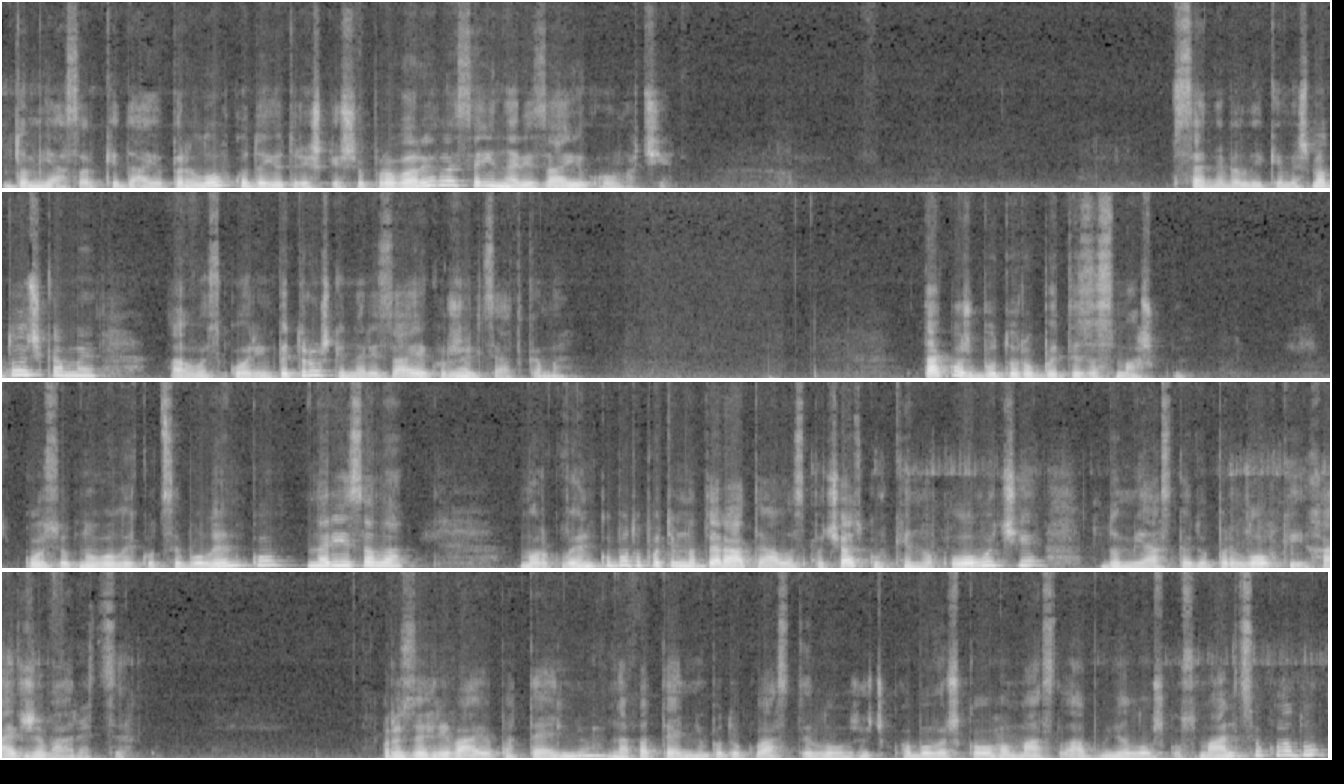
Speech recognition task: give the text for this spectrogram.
До м'яса вкидаю перловку, даю трішки, щоб проварилася, і нарізаю овочі. Все невеликими шматочками, а ось корінь петрушки нарізаю кружельцятками. Також буду робити засмажку. Ось одну велику цибулинку нарізала. Морквинку буду потім натирати, але спочатку вкину овочі до м'яска, до перловки і хай вже вариться. Розігріваю пательню. На пательню буду класти ложечку або вершкового масла, або я ложку смальцю кладу.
